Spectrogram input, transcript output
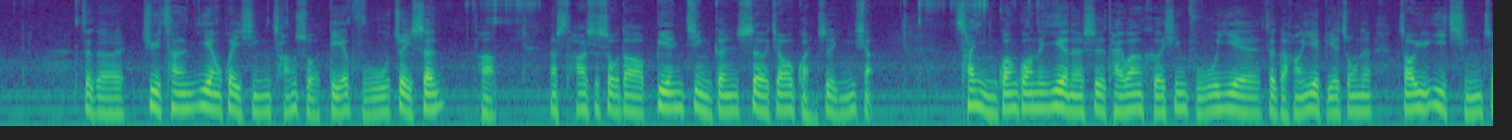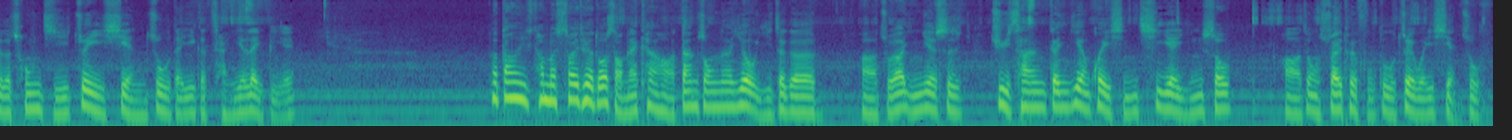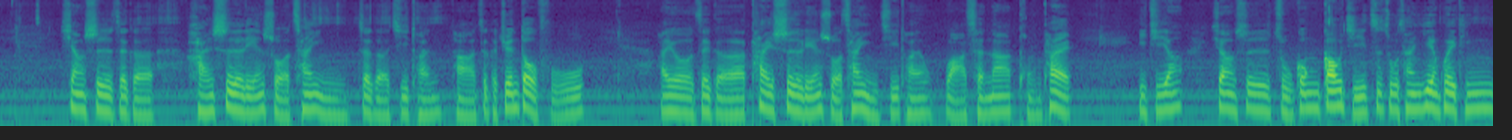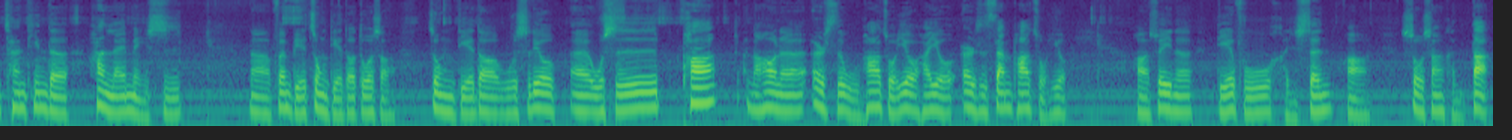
这个聚餐宴会型场所跌幅最深啊，那是它是受到边境跟社交管制影响。餐饮观光的业呢，是台湾核心服务业这个行业别中呢，遭遇疫情这个冲击最显著的一个产业类别。那当他们衰退多少？我们来看哈，当中呢又以这个啊主要营业是聚餐跟宴会型企业营收啊这种衰退幅度最为显著，像是这个韩式连锁餐饮这个集团啊，这个绢豆腐。还有这个泰式连锁餐饮集团瓦城啊、统泰，以及啊像是主攻高级自助餐宴会厅餐厅的汉来美食，那分别重跌到多少？重跌到五十六呃五十趴，然后呢二十五趴左右，还有二十三趴左右，啊，所以呢跌幅很深啊，受伤很大。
